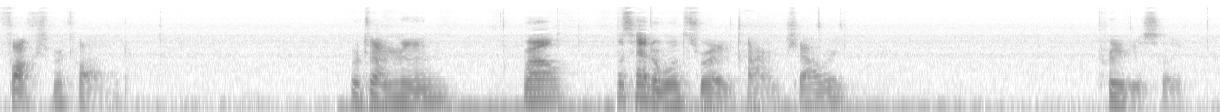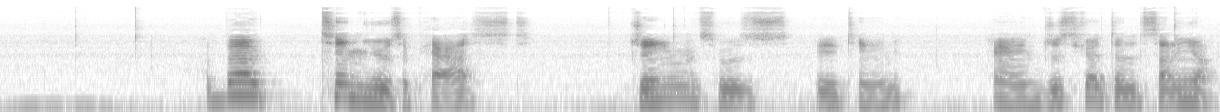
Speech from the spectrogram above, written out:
Fox McCloud. What do I mean? Well, let's handle one story at a time, shall we? Previously. About 10 years had passed. James was 18 and just got done signing up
